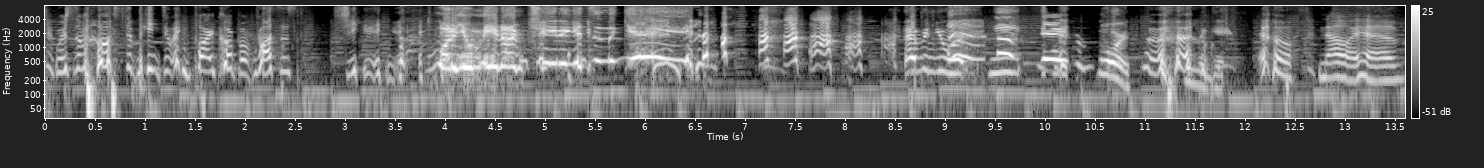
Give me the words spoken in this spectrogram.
We're supposed to be doing parkour, but Ross is cheating. What do you mean I'm cheating? It's in the game! Haven't you heard me a fourth in the game? oh, now I have.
